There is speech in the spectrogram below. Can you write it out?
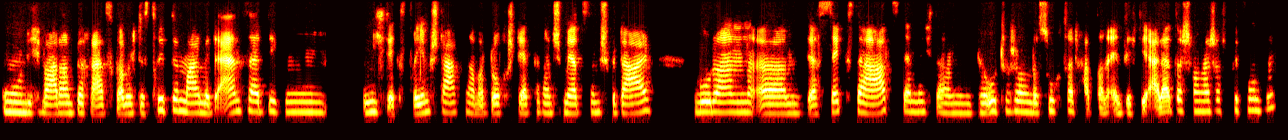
Und ich war dann bereits, glaube ich, das dritte Mal mit einseitigen, nicht extrem starken, aber doch stärkeren Schmerzen im Spital, wo dann ähm, der sechste Arzt, der mich dann per Ultraschall untersucht hat, hat dann endlich die Eileiterschwangerschaft gefunden,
